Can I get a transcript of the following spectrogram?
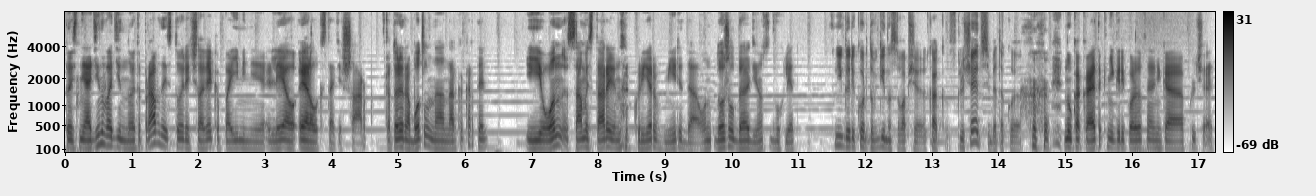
То есть не один в один, но это правда история человека по имени Лео Эрл, кстати, Шарп, который работал на наркокартель. И он самый старый наркокурьер в мире, да, он дожил до 92 лет. Книга рекордов Гиннесса вообще как, включает в себя такое? Ну, какая-то книга рекордов наверняка включает.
